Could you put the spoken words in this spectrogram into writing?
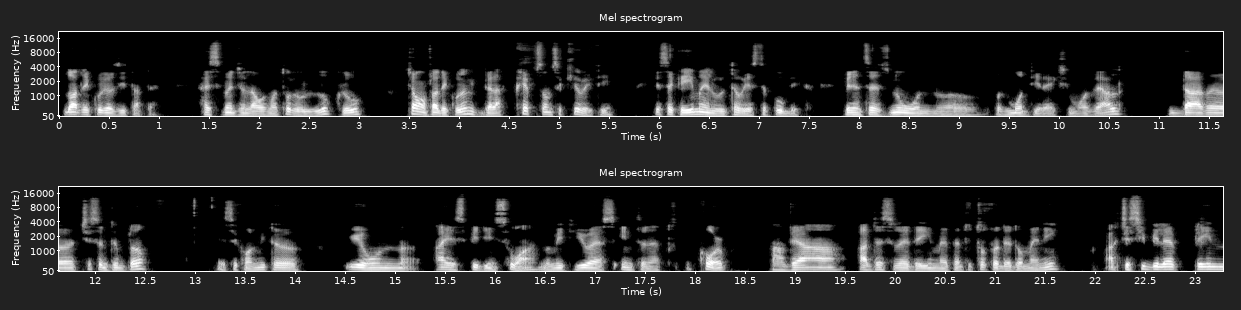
Doar de curiozitate. Hai să mergem la următorul lucru. Ce am aflat de curând de la Capstone Security este că e-mailul tău este public. Bineînțeles, nu în, în mod direct și în mod real, dar ce se întâmplă este că o anumită e un ISP din SUA, numit US Internet Corp, avea adresele de e-mail pentru tot felul de domenii, accesibile prin,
